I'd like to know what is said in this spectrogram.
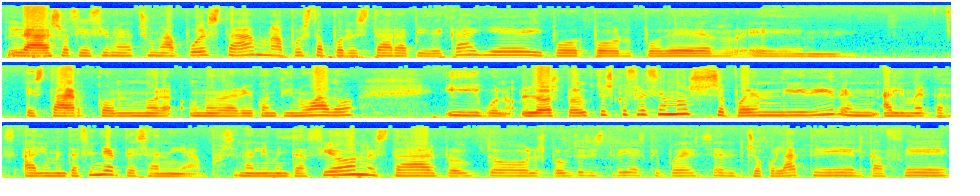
pero- La asociación ha hecho una apuesta, una apuesta por estar a pie de calle y por, por poder eh, estar con un, un horario continuado. Y bueno, los productos que ofrecemos se pueden dividir en alimenta- alimentación y artesanía. Pues en alimentación está el producto, los productos estrellas que pueden ser el chocolate, el café,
